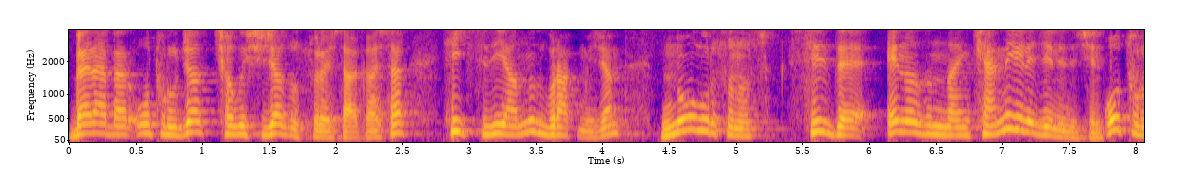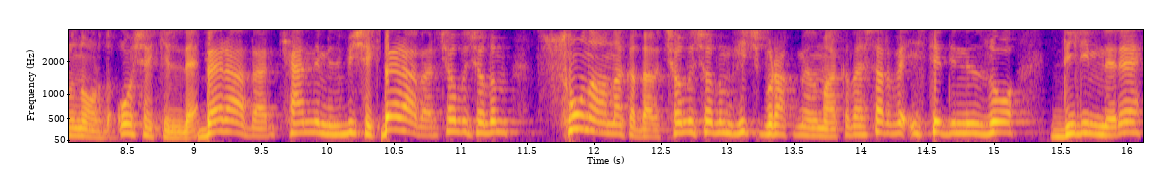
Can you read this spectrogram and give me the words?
Beraber oturacağız, çalışacağız o süreçte arkadaşlar. Hiç sizi yalnız bırakmayacağım. Ne olursunuz siz de en azından kendi geleceğiniz için oturun orada o şekilde beraber kendimiz bir şekilde beraber çalışalım. Son ana kadar çalışalım. Hiç bırakmayalım arkadaşlar ve istediğiniz o dilimlere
